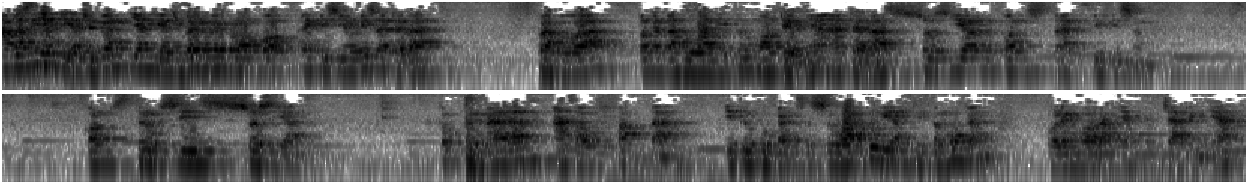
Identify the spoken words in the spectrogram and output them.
apa sih yang diajukan? Yang diajukan oleh kelompok revisionis adalah bahwa pengetahuan itu modelnya adalah social constructivism. Konstruksi sosial. Kebenaran atau fakta itu bukan sesuatu yang ditemukan oleh orang yang mencarinya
